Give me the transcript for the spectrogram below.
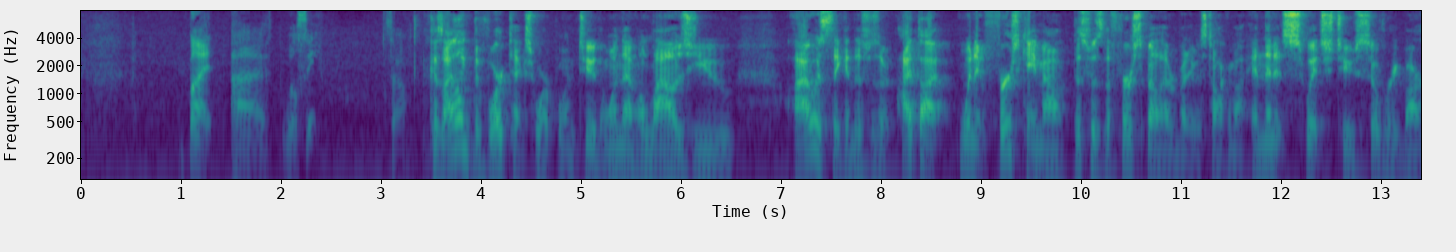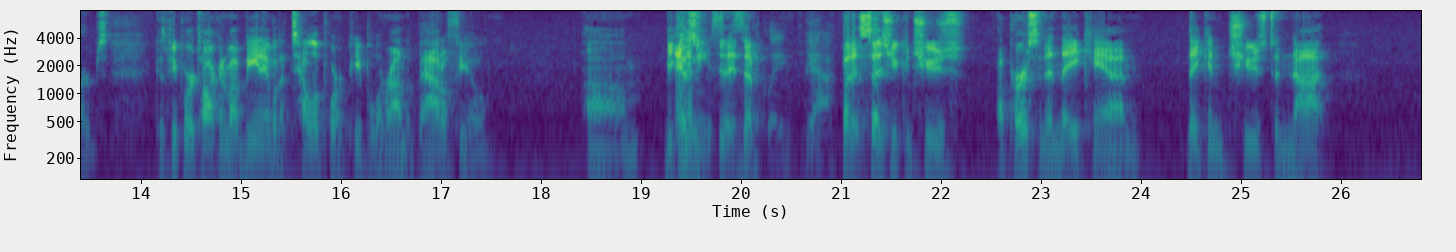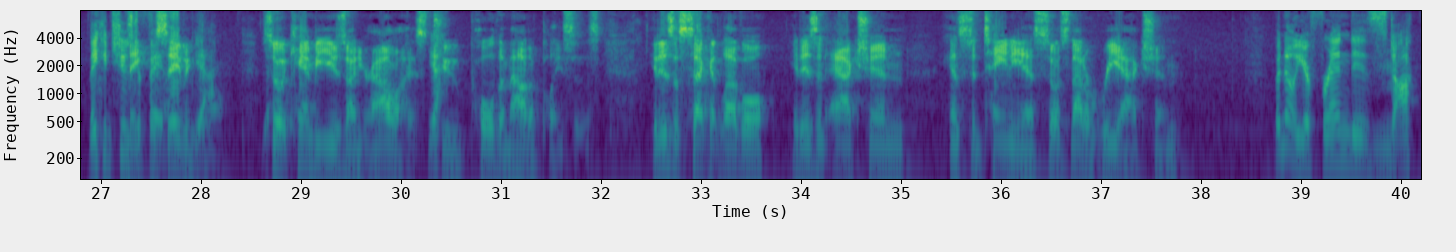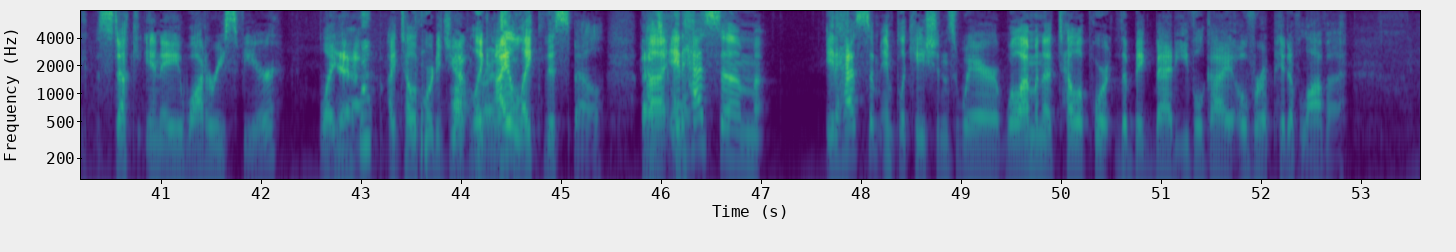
But uh, we'll see. So because I like the vortex warp one too, the one that allows you. I was thinking this was a. I thought when it first came out, this was the first spell everybody was talking about, and then it switched to silvery barbs because people were talking about being able to teleport people around the battlefield. Um, because enemies the- the- specifically, yeah. but it says you can choose a person, and they can they can choose to not They can choose to make fail. the saving yeah. throw. So it can be used on your allies Yeah. to pull them out of places. It is a second level. It is an action instantaneous, so it's not a reaction. But no, your friend is stuck stuck in a watery sphere. Like, Mm-hmm. Yeah. boop! I teleported you out. Like, right I like this spell. Uh, It has some. It has some implications where, well, I'm gonna teleport the big bad evil guy over a pit of lava,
